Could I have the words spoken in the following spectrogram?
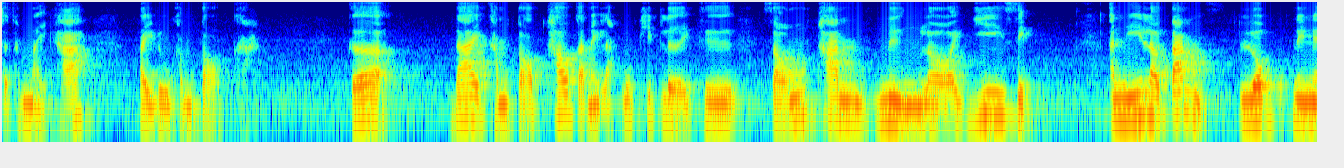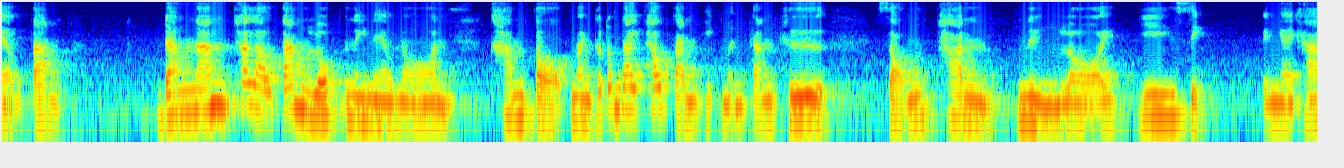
จะทำไมคะ ไปดูคำตอบค่ะ ก็ ได้คำตอบเท่ากับในหลักลูกคิดเลยคือ 2,120 อันนี้เราตั้งลบในแนวตั้ง ดังนั้นถ้าเราตั้งลบในแนวนอนคำตอบมันก็ต้องได้เท่ากันอีกเหมือนกันคือ 2,120 เป็นไงคะ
